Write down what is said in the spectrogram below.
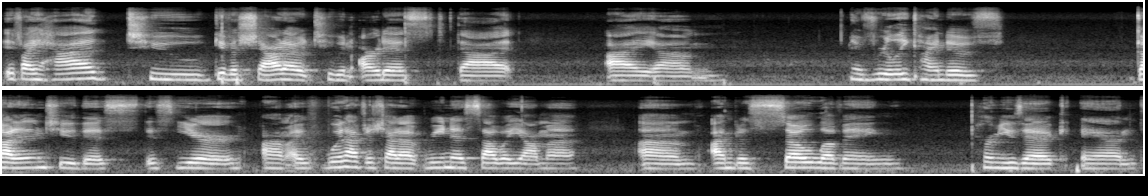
if I had to give a shout out to an artist that I um, have really kind of gotten into this this year, um, I would have to shout out Rina Sawayama. Um, I'm just so loving her music and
